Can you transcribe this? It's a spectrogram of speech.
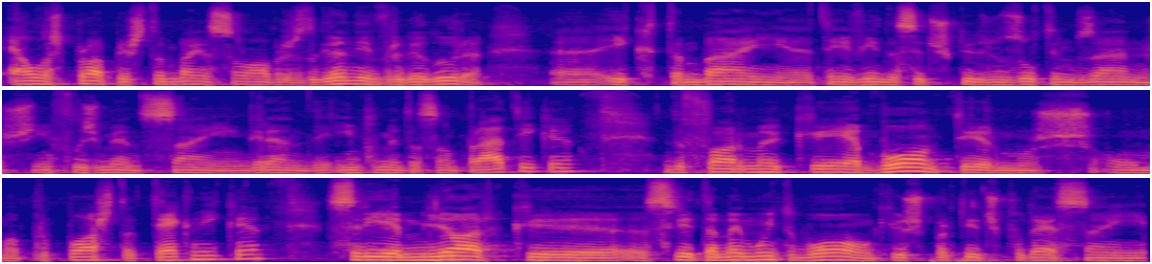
elas próprias também são obras de grande envergadura eh, e que também eh, têm vindo a ser discutidas nos últimos anos, infelizmente sem grande implementação prática, de forma que é bom termos uma proposta técnica, seria melhor que, seria também muito bom que os partidos pudessem,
